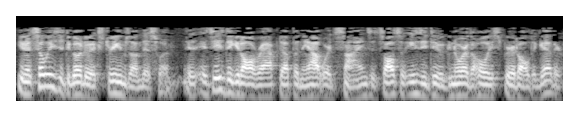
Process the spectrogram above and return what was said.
You know, it's so easy to go to extremes on this one. It's easy to get all wrapped up in the outward signs. It's also easy to ignore the Holy Spirit altogether.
